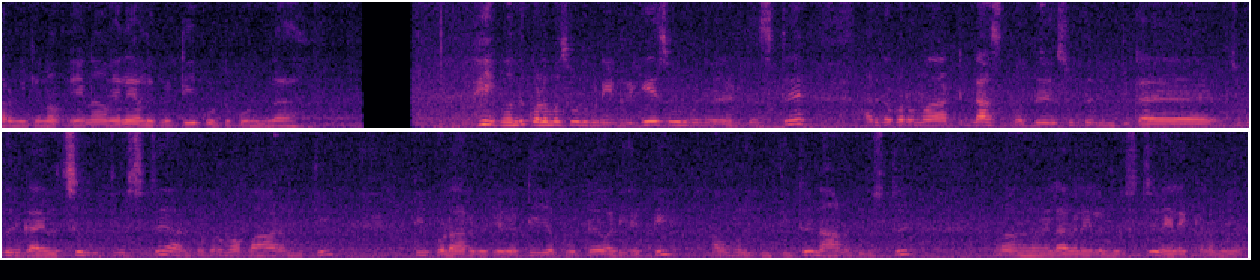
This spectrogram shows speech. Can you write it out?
ஆரம்பிக்கணும். ஏன்னா வேலையாளுக்கு டீ போட்டு போகணும்ல. இப்போ வந்து குழம்பு சூடு பண்ணிகிட்டு இருக்கேன். சூடு பண்ணி எடுத்து வச்சுட்டு அதுக்கப்புறமா கிளாஸ்க்கு வந்து சுடு தண்ணி ஊற்றி க சுடு தண்ணி காய வச்சு ஊற்றி வச்சுட்டு அதுக்கப்புறமா பாலை ஊற்றி டீ போட ஆரம்பிக்கிறேன். டீயை போட்டு வடிகட்டி அவங்களுக்கு ஊற்றிட்டு நானும் குடிச்சிட்டு எல்லா வேலையில முடிச்சுட்டு வேலைக்கு கிளம்பணும்.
